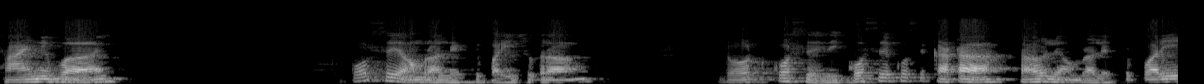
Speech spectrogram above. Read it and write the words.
সাইন বাই কসে আমরা লিখতে পারি, সুতরাং ডট কসে এই কসে কসে কাটা, তাহলে আমরা লিখতে পারি,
